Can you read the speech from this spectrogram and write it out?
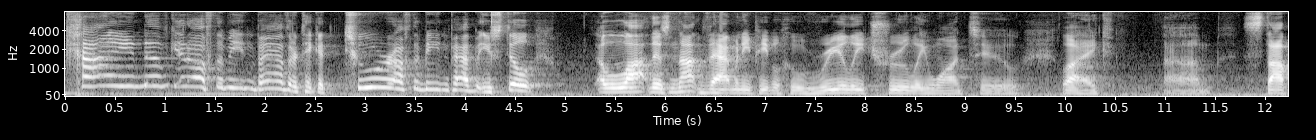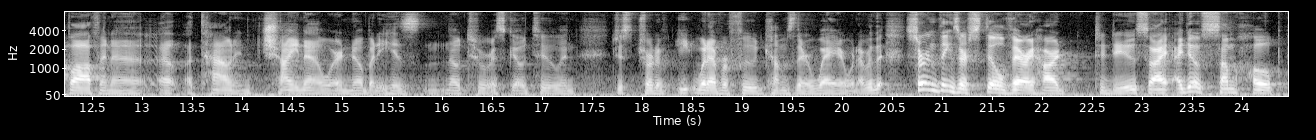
kind of get off the beaten path or take a tour off the beaten path, but you still a lot there's not that many people who really truly want to like um, stop off in a, a, a town in China where nobody has no tourists go to and just sort of eat whatever food comes their way or whatever. The- certain things are still very hard to do. So I, I do have some hope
